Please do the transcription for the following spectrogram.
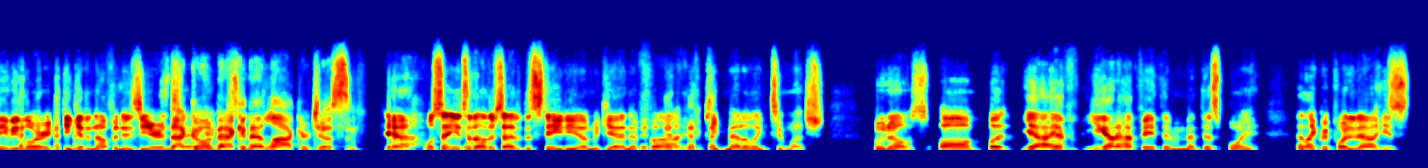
maybe Lurie can get enough in his ear and not say, going "Hey, we'll back in send you- that locker, Justin. Yeah, we'll send you to the other side of the stadium again if uh, if you keep meddling too much. Who knows? Um, but yeah, I have you got to have faith in him at this point. And like we pointed out, he's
